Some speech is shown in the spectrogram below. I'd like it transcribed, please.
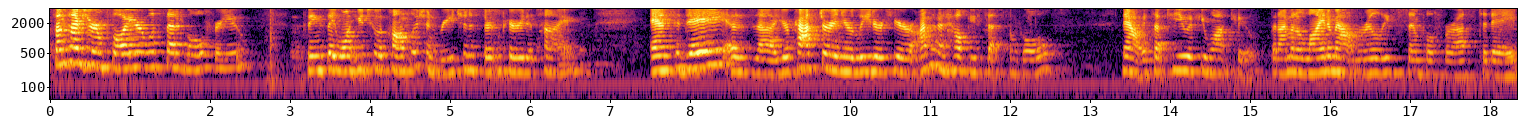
Sometimes your employer will set a goal for you, things they want you to accomplish and reach in a certain period of time. And today, as uh, your pastor and your leader here, I'm going to help you set some goals. Now, it's up to you if you want to, but I'm going to line them out really simple for us today.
